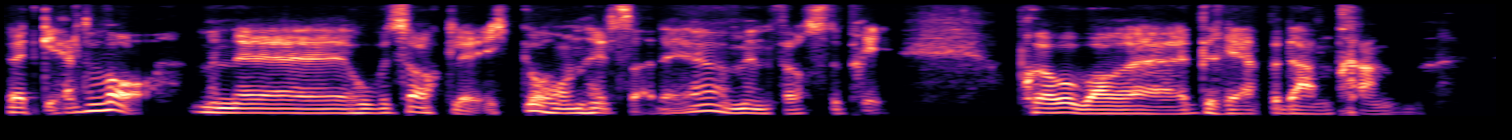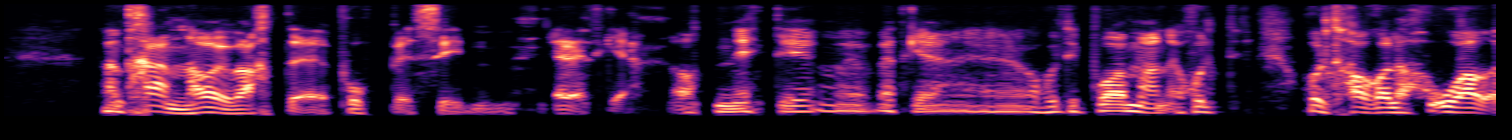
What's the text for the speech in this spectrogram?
Jeg vet ikke helt hva, men eh, hovedsakelig ikke å håndhilse. Det er min første pri. Prøve å bare drepe den trenden. Den trenden har jo vært eh, poppis siden jeg vet ikke, 1890, jeg vet ikke, holdt de på med holdt, holdt Harald Hår,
